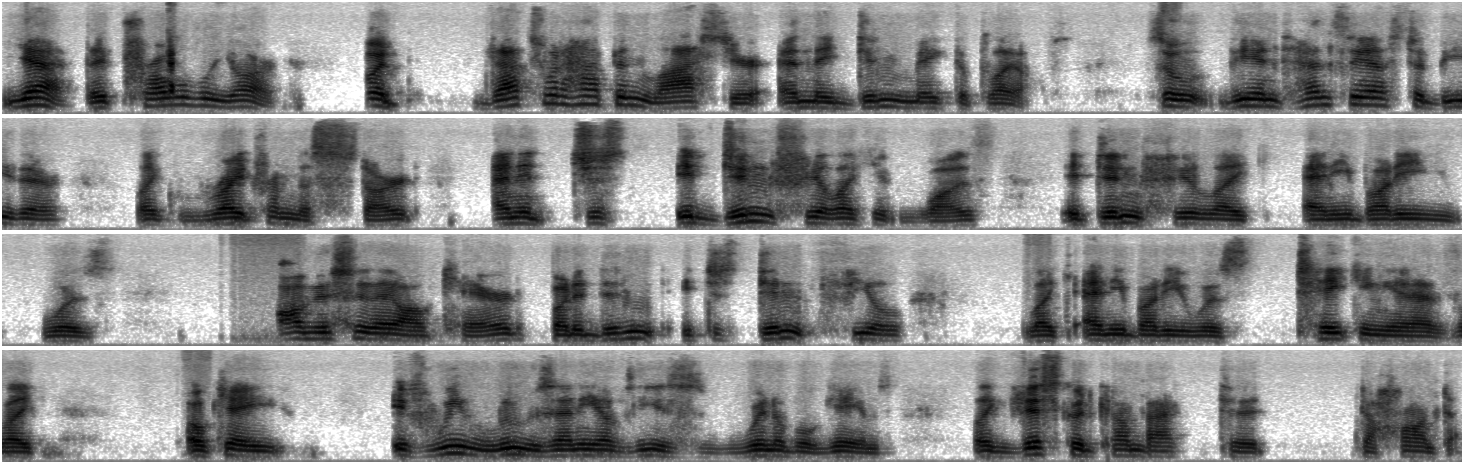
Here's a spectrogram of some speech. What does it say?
yeah, they probably are. But that's what happened last year and they didn't make the playoffs. So the intensity has to be there like right from the start and it just it didn't feel like it was. It didn't feel like anybody was obviously they all cared, but it didn't it just didn't feel like anybody was taking it as like okay, if we lose any of these winnable games, like this could come back to to haunt us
